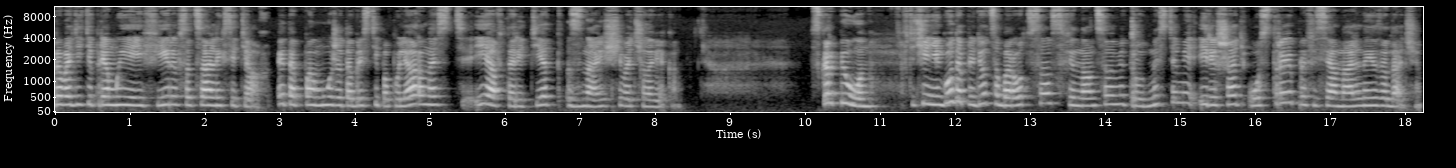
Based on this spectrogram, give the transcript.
Проводите прямые эфиры в социальных сетях. Это поможет обрести популярность и авторитет знающего человека. Скорпион. В течение года придется бороться с финансовыми трудностями и решать острые профессиональные задачи.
